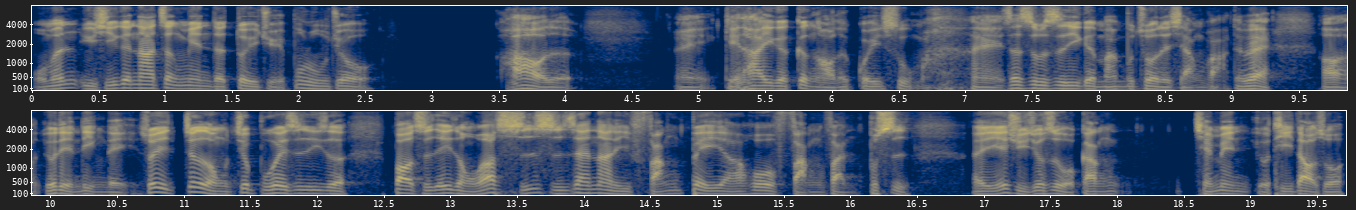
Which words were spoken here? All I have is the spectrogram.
我们与其跟他正面的对决，不如就好好的。哎，给他一个更好的归宿嘛？哎，这是不是一个蛮不错的想法，对不对？哦，有点另类，所以这种就不会是一个保持着一种我要时时在那里防备啊或防范，不是？哎，也许就是我刚前面有提到说，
